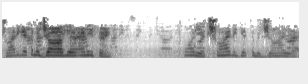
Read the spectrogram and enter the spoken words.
Try to get the majority or anything. Claudia, try to get the majority. Uh,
